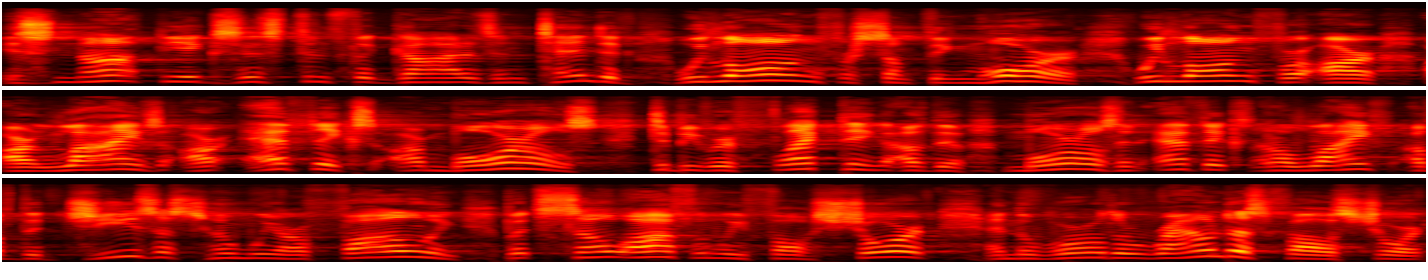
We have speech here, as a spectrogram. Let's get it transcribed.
is not the existence that God has intended. We long for something more. We long for our, our lives, our ethics, our morals to be reflecting of the morals and ethics and a life of the Jesus whom we are following. But so often we fall short and the world around us falls short.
